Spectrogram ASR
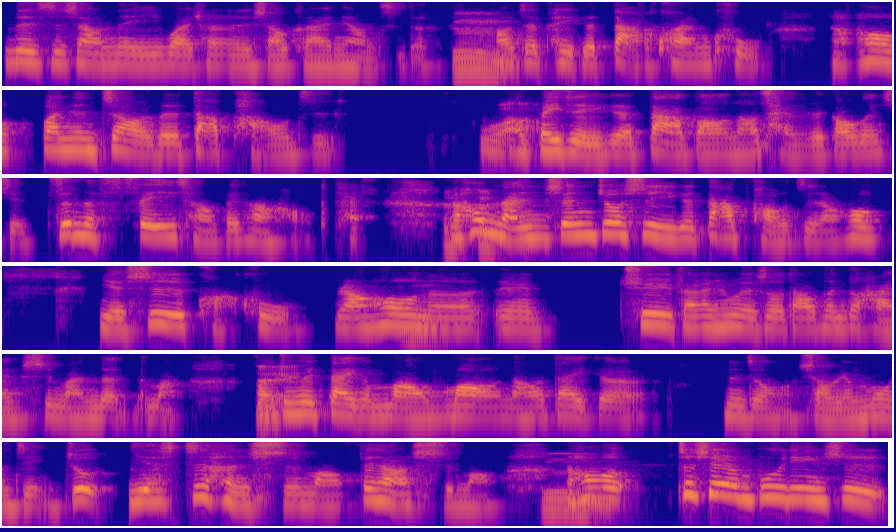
类似像内衣外穿的小可爱那样子的，嗯，然后再配一个大宽裤，然后外面罩一个大袍子，哇，然后背着一个大包，然后踩着高跟鞋，真的非常非常好看。然后 男生就是一个大袍子，然后也是垮裤，然后呢，因、嗯、为去 Fashion Week 的时候，大部分都还是蛮冷的嘛，然后就会戴一个毛帽，然后戴一个那种小圆墨镜，就也是很时髦，非常时髦，嗯、然后。这些人不一定是，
